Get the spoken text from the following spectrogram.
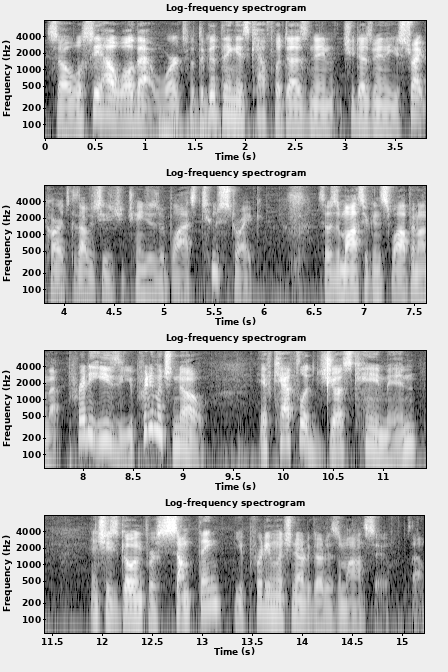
So we'll see how well that works. But the good thing is Kefla does name she does mainly use strike cards because obviously she changes her blast to strike. So Zamasu can swap in on that pretty easy. You pretty much know if Kefla just came in and she's going for something, you pretty much know to go to Zamasu. So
